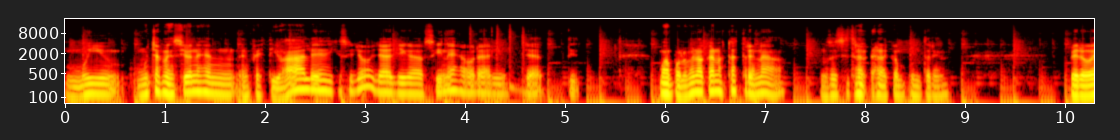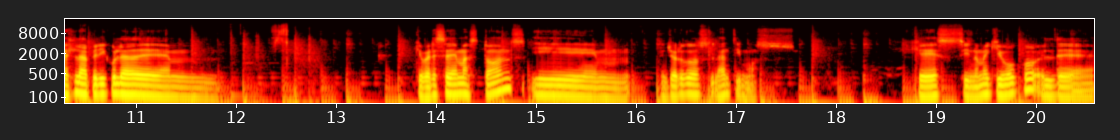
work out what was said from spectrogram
muy, muchas menciones en, en festivales y qué sé yo, ya llega a cines, ahora el- ya bueno, por lo menos acá no está estrenada, no sé si estrenará acá en Punta Arenas, pero es la película de em, que parece Emma Stones y em, Yorgos Lantimos, que es, si no me equivoco, el de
